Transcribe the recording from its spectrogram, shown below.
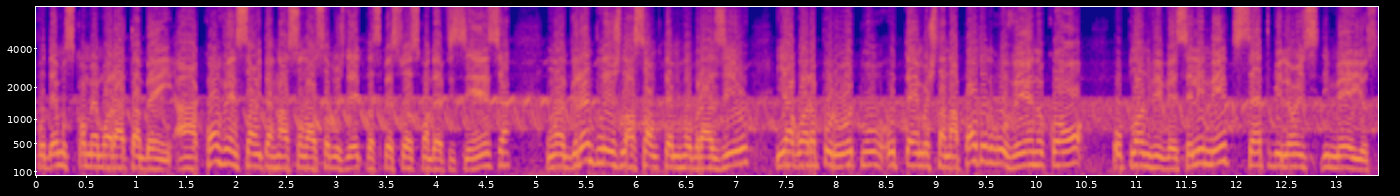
podemos comemorar também a Convenção Internacional sobre os Direitos das Pessoas com Deficiência, uma grande legislação que temos no Brasil e agora, por último, o tema está na pauta do governo com o Plano Viver Sem Limites, 7 bilhões de meios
